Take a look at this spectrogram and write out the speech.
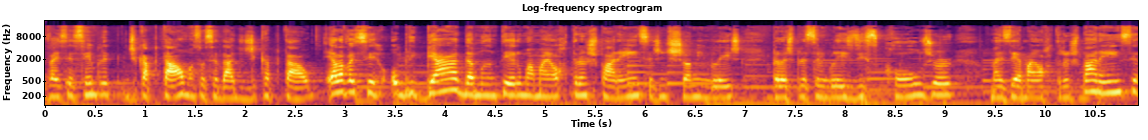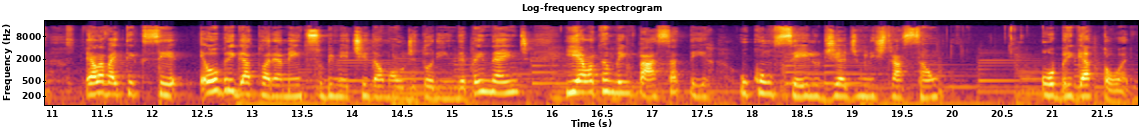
vai ser sempre de capital, uma sociedade de capital. Ela vai ser obrigada a manter uma maior transparência, a gente chama em inglês, pela expressão em inglês disclosure, mas é a maior transparência. Ela vai ter que ser obrigatoriamente submetida a uma auditoria independente e ela também passa a ter o conselho de administração obrigatório.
